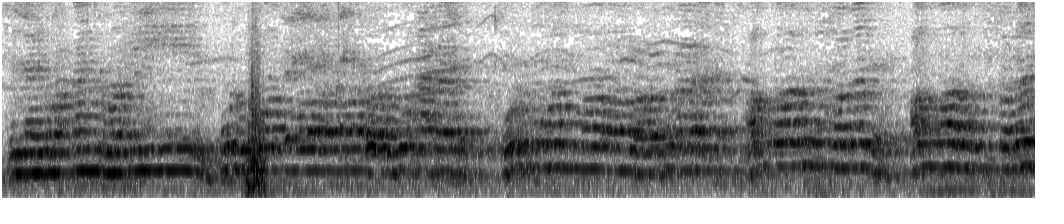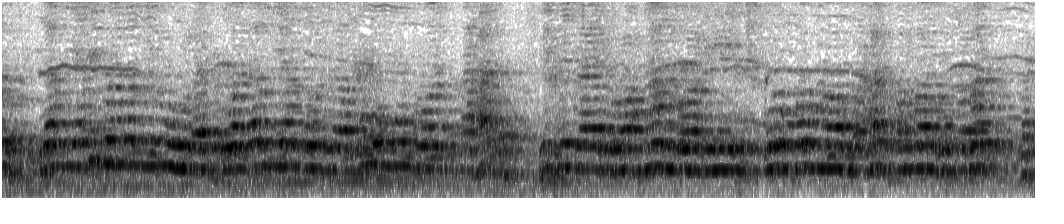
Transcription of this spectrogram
بسم الله الرحمن الرحيم. قل هو الله احد قل هو الله احد الله الصمد. الله الصمد. لم يلد ولم يولد ولم يكن له كفوا أحد. بسم الله الرحمن الرحيم. قل هو الله احد الله الصمد. لم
